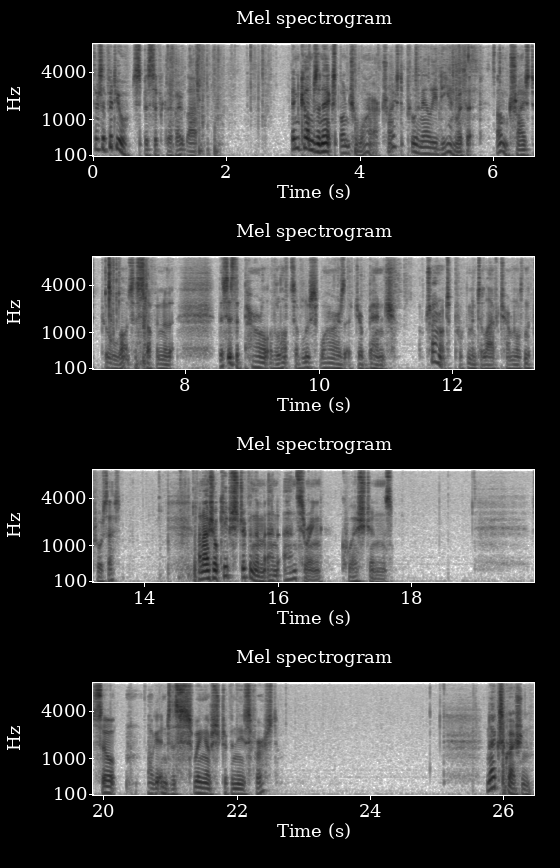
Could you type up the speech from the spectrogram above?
There's a video specifically about that. In comes the next bunch of wire. Tries to pull an LED in with it. Um, tries to pull lots of stuff in with it. This is the peril of lots of loose wires at your bench. Try not to poke them into live terminals in the process. And I shall keep stripping them and answering questions. So, I'll get into the swing of stripping these first. Next question.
